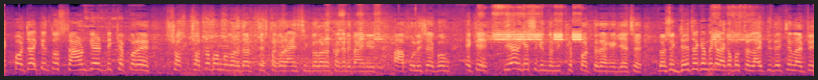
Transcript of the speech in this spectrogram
এক পর্যায়ে কিন্তু সাউন্ড গেট নিক্ষেপ করে ছত্রভঙ্গ করে দেওয়ার চেষ্টা করে আইন শৃঙ্খলা রক্ষাকারী বাহিনীর পুলিশ এবং একটি টিয়ার গ্যাসে কিন্তু নিক্ষেপ করতে দেখা গিয়েছে। দর্শক, যে যেখান থেকে ঢাকা পোস্টের লাইভটি দেখছেন লাইভটি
